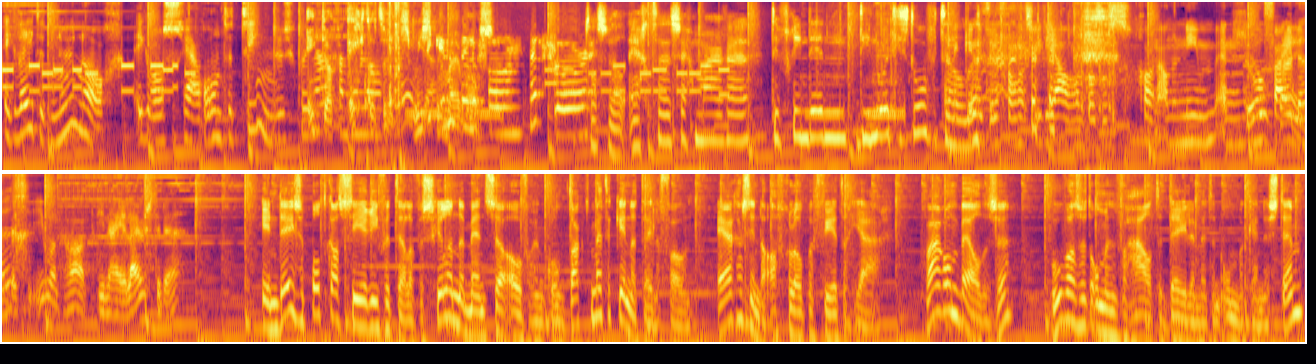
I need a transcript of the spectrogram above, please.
Ik weet het nu nog. Ik was ja, rond de tien, dus ik Ik dacht echt dat er iets mis met mij was. met Floor. Het was wel echt, eh, zeg maar, eh, de vriendin die nooit iets doorvertelde. kindertelefoon was ideaal, want dat was gewoon anoniem en heel veilig. dat je iemand had die naar je luisterde. In deze podcastserie vertellen verschillende mensen over hun contact met de kindertelefoon. Ergens in de afgelopen 40 jaar. Waarom belden ze? Hoe was het om een verhaal te delen met een onbekende stem?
